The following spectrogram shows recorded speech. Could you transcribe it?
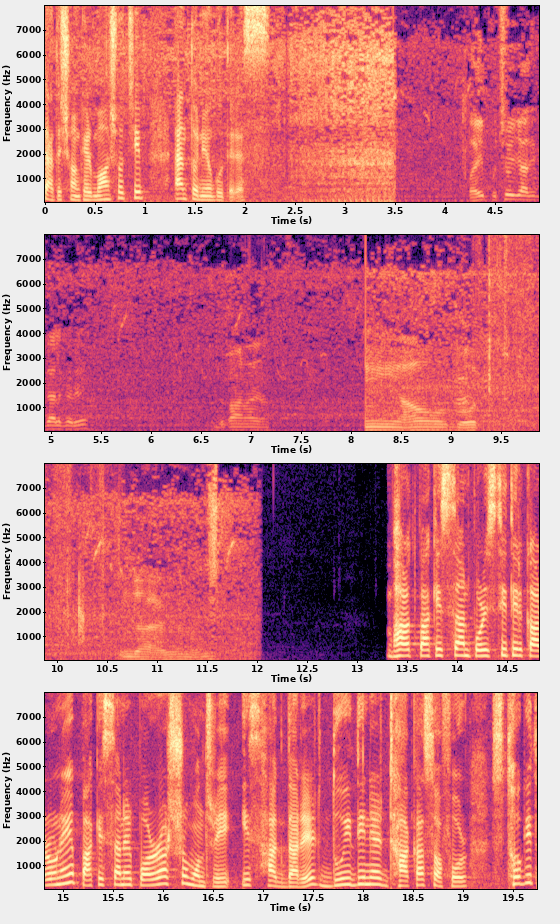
জাতিসংঘের মহাসচিব অ্যান্তনিও গুতেরেস। ভারত পাকিস্তান পরিস্থিতির কারণে পাকিস্তানের পররাষ্ট্রমন্ত্রী ইসহাকদারের দুই দিনের ঢাকা সফর স্থগিত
